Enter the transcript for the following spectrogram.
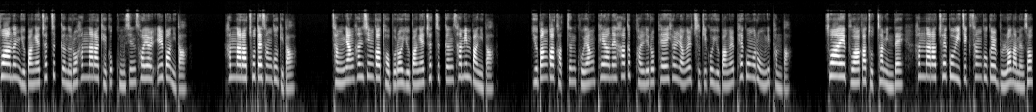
소아는 유방의 최측근으로 한나라 개국 공신 서열 1번이다. 한나라 초대 상국이다. 장량 한신과 더불어 유방의 최측근 3인방이다. 유방과 같은 고향 폐연의 하급 관리로 폐의 혈령을 죽이고 유방을 폐공으로 옹립한다. 소아의 부하가 조참인데 한나라 최고위직 상국을 물러나면서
